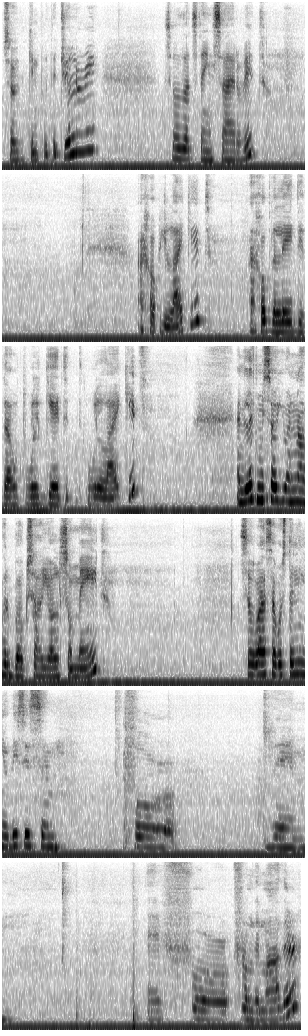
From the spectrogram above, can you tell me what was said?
so you can put the jewelry. So that's the inside of it I hope you like it. I hope the lady that will get it will like it. And let me show you another box I also made. So as I was telling you this is um, for the um, uh, for from the mother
